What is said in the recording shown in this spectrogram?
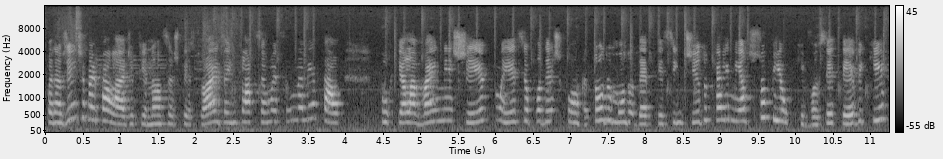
quando a gente vai falar de finanças pessoais, a inflação é fundamental porque ela vai mexer com esse seu poder de compra. Todo mundo deve ter sentido que o alimento subiu, que você teve que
